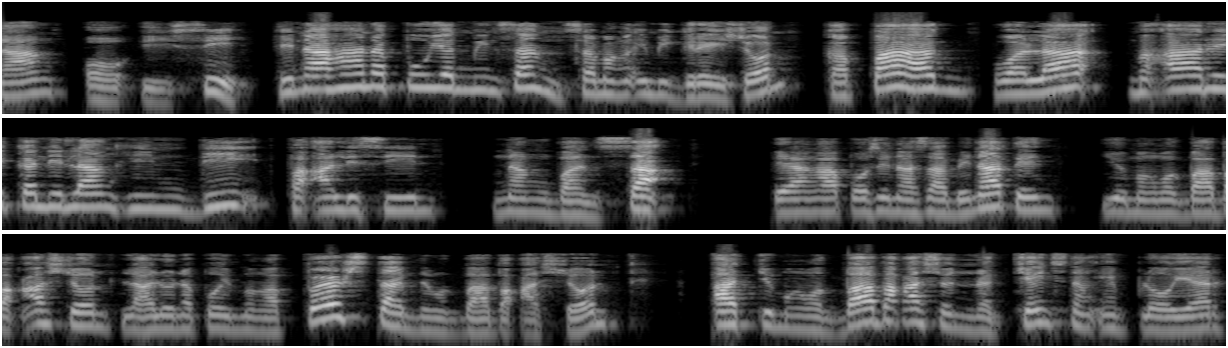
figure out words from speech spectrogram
ng OEC. Hinahanap po yan minsan sa mga immigration kapag wala, maari kanilang hindi paalisin ng bansa. Kaya nga po sinasabi natin, yung mga magbabakasyon, lalo na po yung mga first time na magbabakasyon, at yung mga magbabakasyon na nag-change ng employer,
